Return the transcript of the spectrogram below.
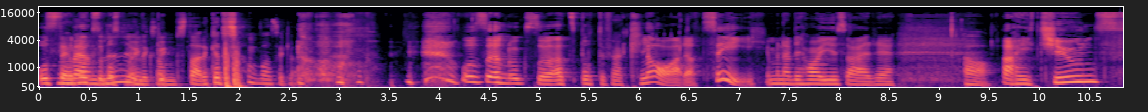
Och sen Men också blir ju liksom starka tillsammans såklart. Och sen också att Spotify har klarat sig. Jag menar, vi har ju så här eh, Ja. iTunes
